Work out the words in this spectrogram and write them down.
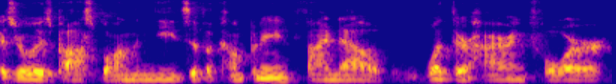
as early as possible on the needs of a company, find out what they're hiring for,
